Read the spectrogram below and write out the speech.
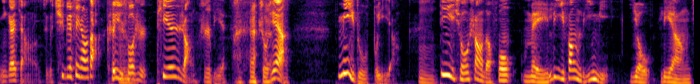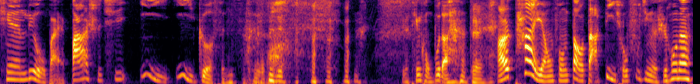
应该讲这个区别非常大，可以说是天壤之别。首先啊，密度不一样。嗯，地球上的风每立方厘米有两千六百八十七亿亿个分子，这个挺恐怖的。对，而太阳风到达地球附近的时候呢，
